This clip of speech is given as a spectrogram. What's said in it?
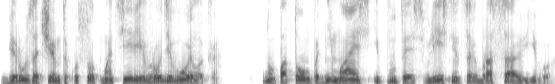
Беру зачем-то кусок материи вроде войлока, но потом, поднимаясь и путаясь в лестницах, бросаю его.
